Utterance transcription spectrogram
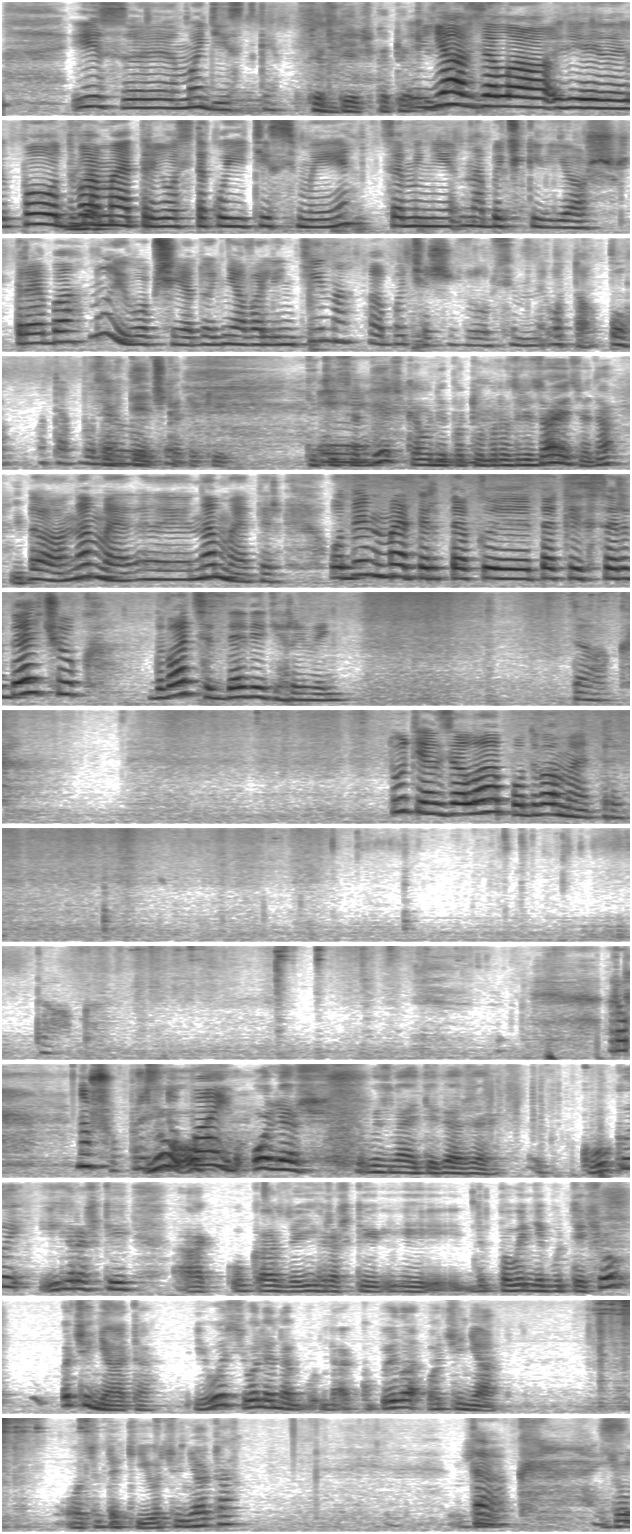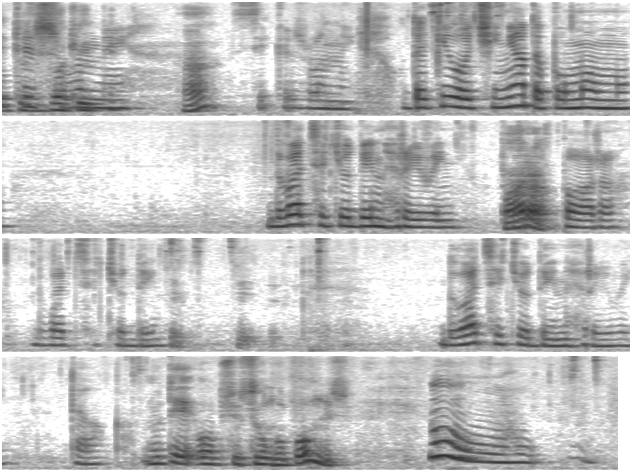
із е, модістки. Сердечко таке. Я взяла е, по 2 Да. метри ось такої тісьми. Це мені на бички в'яж треба. Ну і взагалі до Дня Валентина. А бачиш, зовсім не. Отак. О, отак буде Сердечка лучше. такі. Такі Е. сердечка, вони потім розрізаються, да? І Да, на, на метр. Один метр так, таких сердечок 29 гривень. Так. Тут я взяла по 2 метри. Так. Ну що, приступаю? Ну, Оля ж, ви знаєте, в'яже кукли, іграшки, а у кожної іграшки повинні бути що? Оченята. І ось Оля купила оченят. Оце такі оченята. Так. Скільки ж вони? А? Скільки ж вони? Отакі оченята, по-моєму, 21 гривень. Пара? Пара 21. Це- це- 21 гривень. Так. Ну ти общу суму помниш? Ну,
